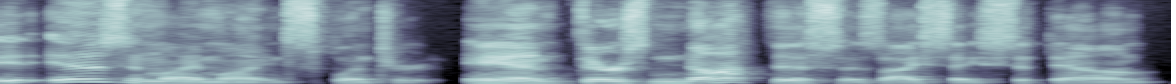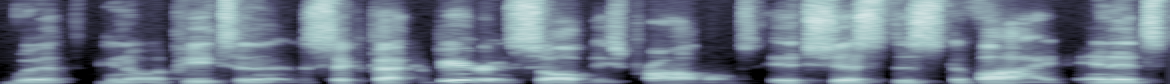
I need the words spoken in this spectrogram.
it is in my mind splintered. And there's not this as i say sit down with you know a pizza and a six pack of beer and solve these problems. It's just this divide. And it's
